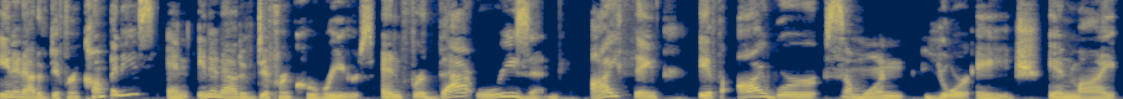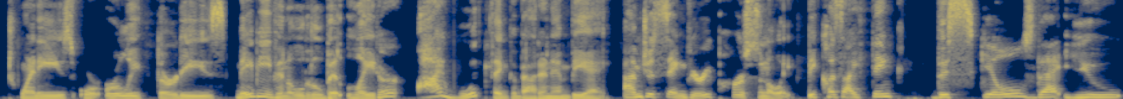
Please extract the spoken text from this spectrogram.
yeah. in and out of different companies and in and out of different careers. And for that reason, I think if I were someone your age in my 20s or early 30s, maybe even a little bit later, I would think about an MBA. I'm just saying very personally, because I think the skills that you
